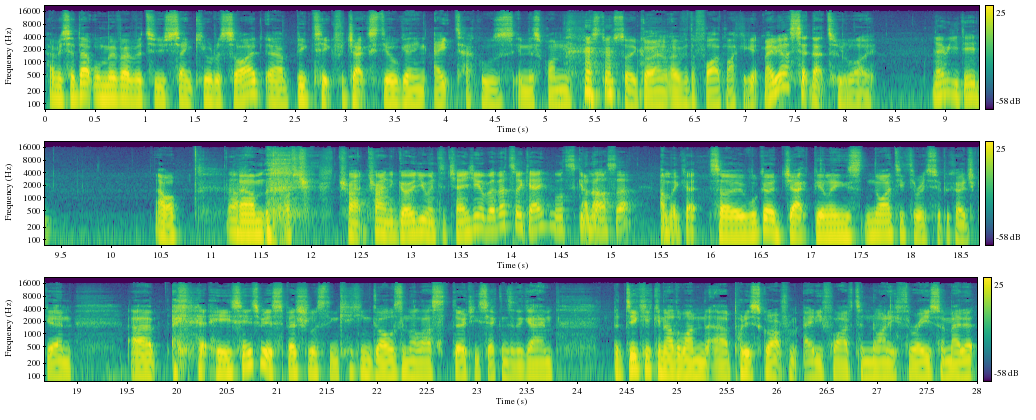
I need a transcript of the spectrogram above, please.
Having said that, we'll move over to St Kilda's side. Uh, big tick for Jack Steele getting eight tackles in this one pistol, so going over the five mark again. Maybe I set that too low. Maybe you did. Oh well. Oh, um, try, trying to goad you into changing it, but that's okay. We'll skip past that. I'm okay. So we'll go Jack Billings, 93 Supercoach again. Uh, he seems to be a specialist in kicking goals in the last 30 seconds of the game, but did kick another one, uh, put his score up from 85 to 93, so made it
